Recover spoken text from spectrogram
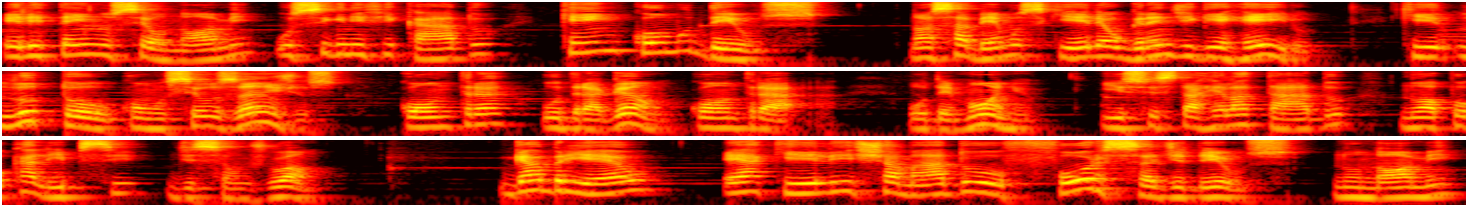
ele tem no seu nome o significado quem como Deus. Nós sabemos que ele é o grande guerreiro que lutou com os seus anjos contra o dragão, contra o demônio. Isso está relatado no Apocalipse de São João. Gabriel é aquele chamado força de Deus no nome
